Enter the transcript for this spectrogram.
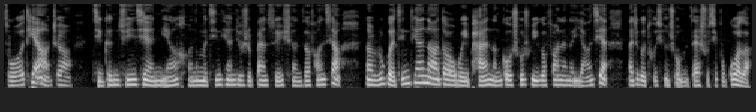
昨天啊这样。几根均线粘合，那么今天就是伴随选择方向。那如果今天呢到尾盘能够收出一个放量的阳线，那这个图形是我们再熟悉不过了。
